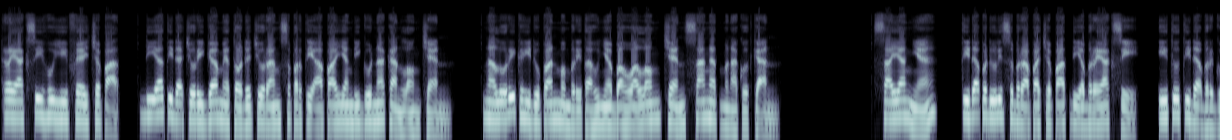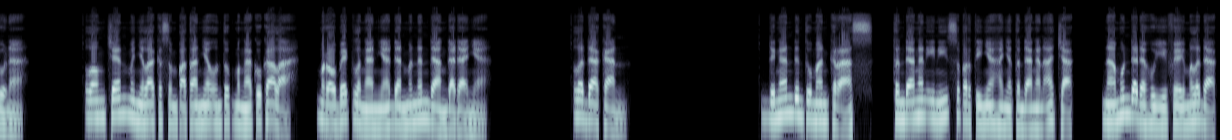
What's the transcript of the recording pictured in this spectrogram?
Reaksi Hu Yifei cepat. Dia tidak curiga metode curang seperti apa yang digunakan Long Chen. Naluri kehidupan memberitahunya bahwa Long Chen sangat menakutkan. Sayangnya, tidak peduli seberapa cepat dia bereaksi, itu tidak berguna. Long Chen menyela kesempatannya untuk mengaku kalah, merobek lengannya dan menendang dadanya. Ledakan. Dengan dentuman keras, tendangan ini sepertinya hanya tendangan acak, namun dada Hu Yifei meledak,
